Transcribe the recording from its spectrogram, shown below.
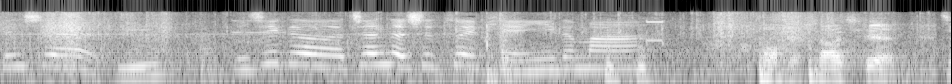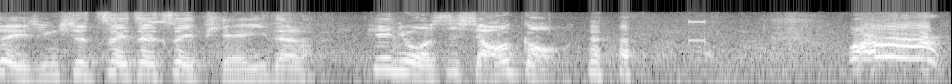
先生，嗯，你这个真的是最便宜的吗？哦，小姐，这已经是最最最便宜的了，骗你我是小狗。哇！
